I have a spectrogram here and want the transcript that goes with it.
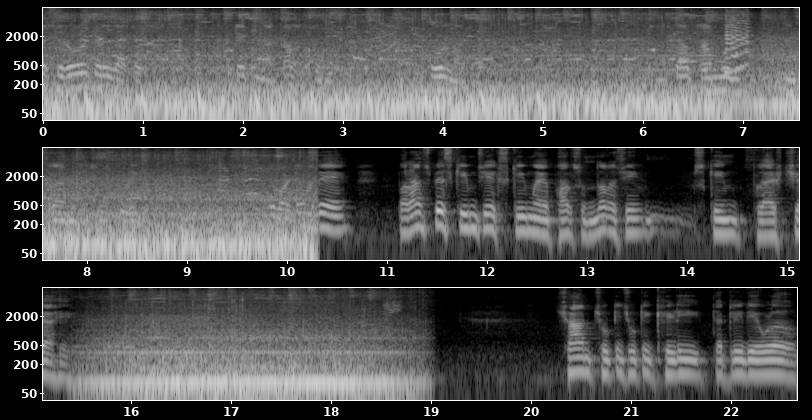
पुढे शिरोळकडे जातो. एक नाका लागतो. टोल नाका. नाक्यावर थांबून नंतर आम्ही तशीच पुढे गेलो. वाटेमध्ये परांजपे स्कीमची एक स्कीम आहे. फार सुंदर अशी स्कीम फ्लॅशची आहे. छान छोटी छोटी खेडी त्यातली देवळं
